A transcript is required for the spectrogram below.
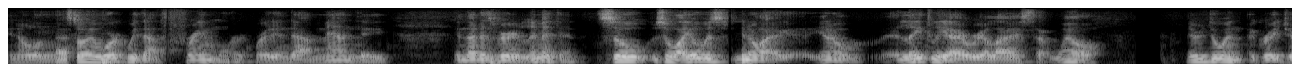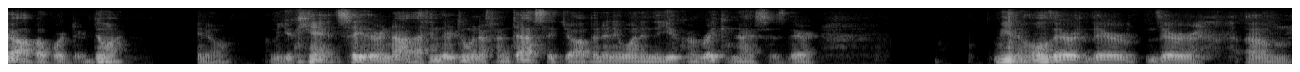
and all of that. So I work with that framework, right, in that mandate, and that is very limited. So so I always, you know, I you know, lately I realized that well, they're doing a great job of what they're doing, you know. I mean, you can't say they're not. I think they're doing a fantastic job, and anyone in the Yukon recognizes their, you know, their their their um,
